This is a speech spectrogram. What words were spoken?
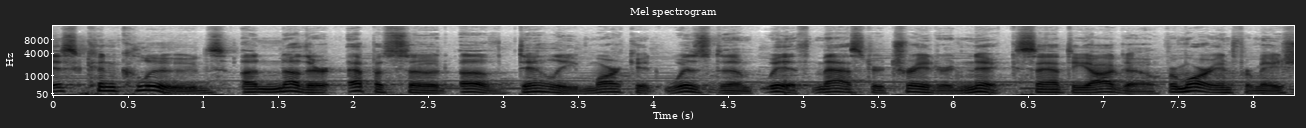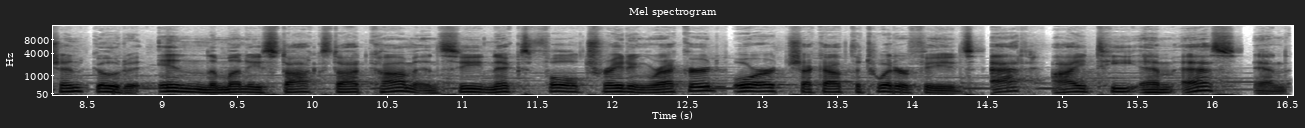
This concludes another episode of Daily Market Wisdom with Master Trader Nick Santiago. For more information, go to inthemoneystocks.com and see Nick's full trading record or check out the Twitter feeds at ITMS and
